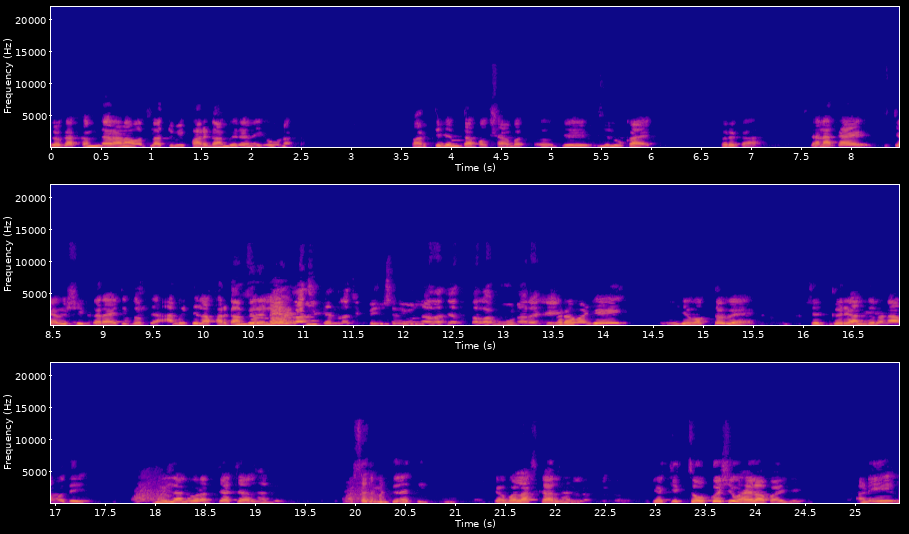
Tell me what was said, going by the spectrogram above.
बघा कंगना राणावतला तुम्ही फार गांभीर्याने घेऊ नका. भारतीय जनता पक्षाचे जे लोक आहेत बरं का त्यांना काय तिच्याविषयी करायचे तो आम्ही तिला फार गांभीर्याने केंद्राची पेन्शन योजना राज्यात लागू होणार आहे. खरं म्हणजे हे जे वक्तव्य आहे शेतकरी आंदोलनामध्ये महिलांवर अत्याचार झाले असंच म्हणते ना ती किंवा बलात्कार झाले याची चौकशी व्हायला पाहिजे आणि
